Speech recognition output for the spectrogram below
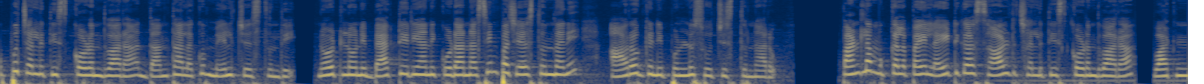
ఉప్పు చల్లి తీసుకోవడం ద్వారా దంతాలకు మేలు చేస్తుంది. నోట్లోని బ్యాక్టీరియాని కూడా నశింపచేస్తుందని ఆరోగ్య నిపుణులు సూచిస్తున్నారు. పండ్ల ముక్కలపై లైట్గా సాల్ట్ చల్లి తీసుకోవడం ద్వారా వాటిని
